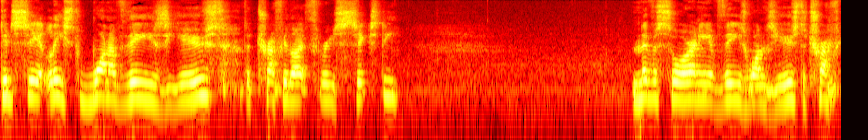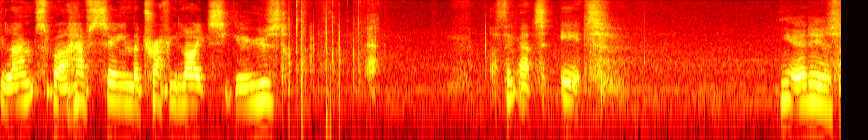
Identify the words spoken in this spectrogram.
Did see at least one of these used, the Traffic Light 360. Never saw any of these ones used, the traffic lamps, but I have seen the traffic lights used. I think that's it. Yeah, it is.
